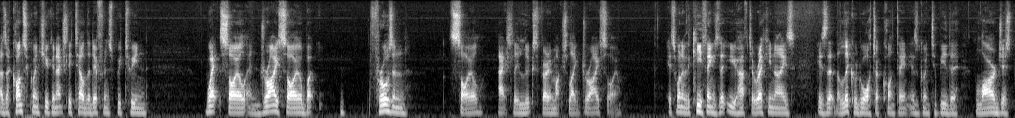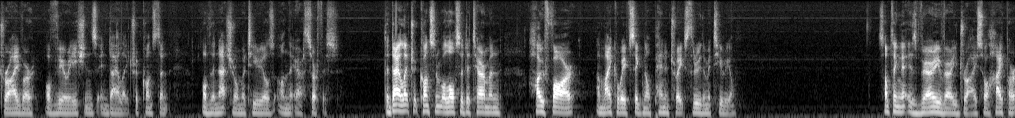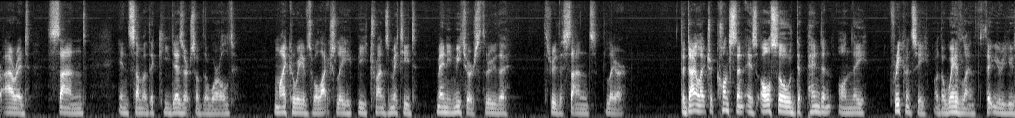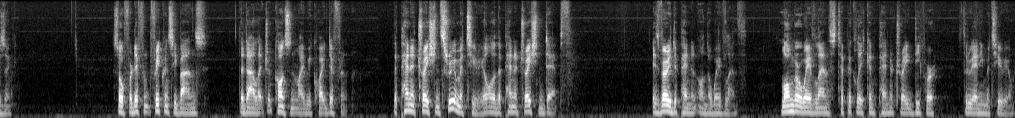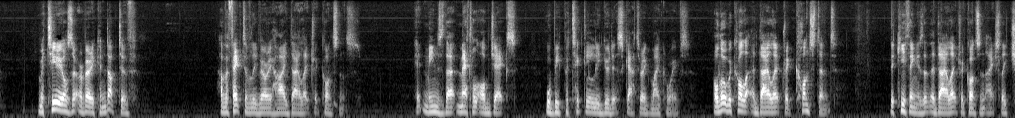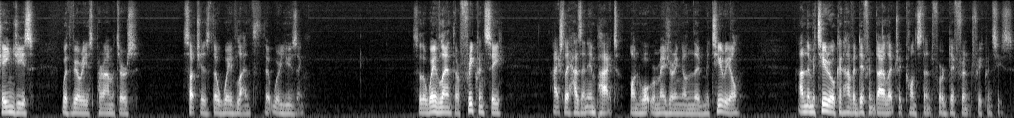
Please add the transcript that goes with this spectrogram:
As a consequence, you can actually tell the difference between wet soil and dry soil, but frozen soil actually looks very much like dry soil it's one of the key things that you have to recognize is that the liquid water content is going to be the largest driver of variations in dielectric constant of the natural materials on the Earth's surface. The dielectric constant will also determine how far a microwave signal penetrates through the material. Something that is very, very dry, so hyper-arid sand in some of the key deserts of the world, microwaves will actually be transmitted many meters through the, through the sand layer. The dielectric constant is also dependent on the frequency or the wavelength that you're using. So for different frequency bands, the dielectric constant might be quite different. The penetration through a material or the penetration depth is very dependent on the wavelength. Longer wavelengths typically can penetrate deeper through any material. Materials that are very conductive have effectively very high dielectric constants. It means that metal objects will be particularly good at scattering microwaves. Although we call it a dielectric constant, the key thing is that the dielectric constant actually changes with various parameters, such as the wavelength that we're using. So the wavelength or frequency actually has an impact on what we're measuring on the material, and the material can have a different dielectric constant for different frequencies.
